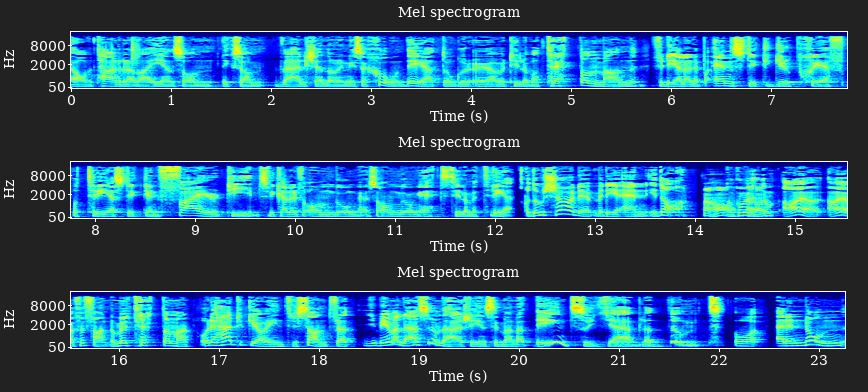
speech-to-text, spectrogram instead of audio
av Tarawa i en sån liksom välkänd organisation, det är att de går över till att vara 13 man fördelade på en styck gruppchef och tre stycken fire teams. Vi kallar det för omgångar, så omgång ett till och med tre. Och de kör det med det än idag. Jaha, de kommer, ja. de, ja, ja, för fan. De är 13 man. Och det här tycker jag är intressant för att ju mer man läser om det här så inser man att det är inte så jävla dumt. Och är det någon,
